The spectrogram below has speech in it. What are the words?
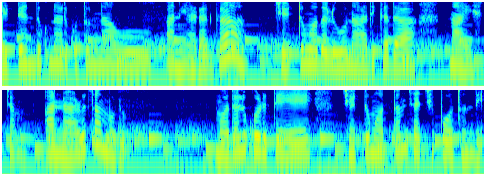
చెట్టు ఎందుకు నరుకుతున్నావు? అని అడగ్గా చెట్టు మొదలు నాది కదా నా ఇష్టం అన్నాడు తమ్ముడు. మొదలు కొడితే చెట్టు మొత్తం చచ్చిపోతుంది.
